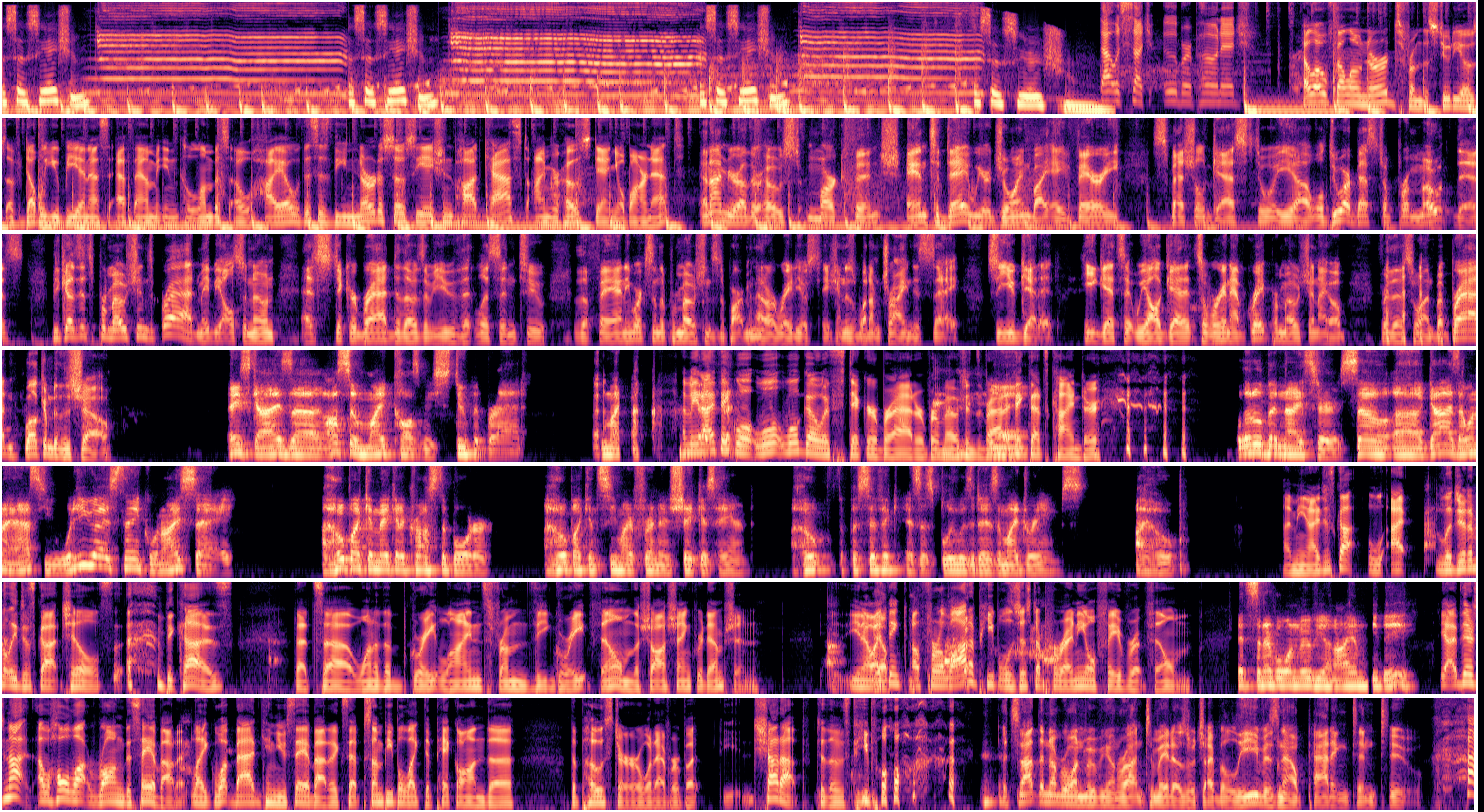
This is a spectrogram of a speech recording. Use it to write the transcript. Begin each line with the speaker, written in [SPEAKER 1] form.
[SPEAKER 1] Association. Association. Association. Association.
[SPEAKER 2] That was such uber ponage.
[SPEAKER 3] Hello, fellow nerds from the studios of WBNS FM in Columbus, Ohio. This is the Nerd Association podcast. I'm your host, Daniel Barnett.
[SPEAKER 4] And I'm your other host, Mark Finch. And today we are joined by a very special guest. We uh, will do our best to promote this because it's Promotions Brad, maybe also known as Sticker Brad to those of you that listen to The Fan. He works in the promotions department at our radio station, is what I'm trying to say. So you get it. He gets it. We all get it. So we're going to have great promotion, I hope, for this one. But Brad, welcome to the show.
[SPEAKER 5] Thanks, guys. Uh, also, Mike calls me stupid Brad.
[SPEAKER 3] Might... I mean, I think we'll we'll we'll go with sticker Brad or promotions Brad. Yeah. I think that's kinder.
[SPEAKER 5] a little bit nicer. So, uh, guys, I want to ask you, what do you guys think when I say, "I hope I can make it across the border. I hope I can see my friend and shake his hand. I hope the Pacific is as blue as it is in my dreams. I hope."
[SPEAKER 3] I mean, I just got I legitimately just got chills because that's uh, one of the great lines from the great film, The Shawshank Redemption. You know, yep. I think uh, for a lot of people, it's just a perennial favorite film.
[SPEAKER 5] It's the number one movie on IMDb.
[SPEAKER 3] Yeah, there's not a whole lot wrong to say about it. Like, what bad can you say about it? Except some people like to pick on the the poster or whatever. But shut up to those people.
[SPEAKER 4] it's not the number one movie on Rotten Tomatoes, which I believe is now Paddington Two.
